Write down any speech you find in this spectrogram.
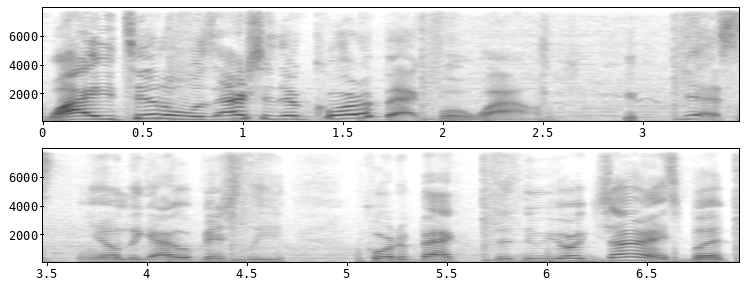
Y.A. Tittle was actually their quarterback for a while. yes, you know the guy who eventually quarterbacked the New York Giants, but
